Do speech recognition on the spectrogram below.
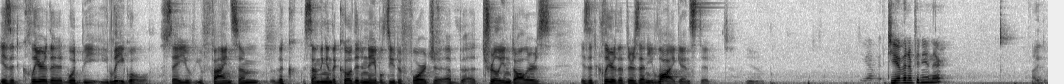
is it clear that it would be illegal? Say you, you find some the, something in the code that enables you to forge a, a, a trillion dollars. Is it clear that there's any law against it? You know. Do you have an opinion there? I do.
